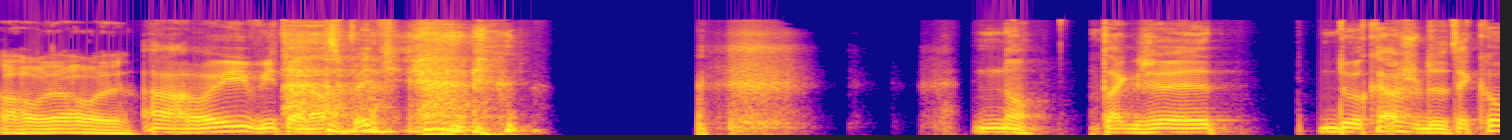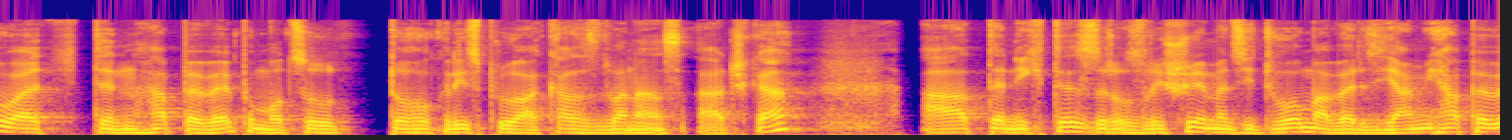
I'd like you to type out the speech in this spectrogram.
Ahoj, ahoj. Ahoj, vítaj naspäť. no, takže dokážu detekovať ten HPV pomocou toho CRISPR a Cas12ačka a ten ich test rozlišuje medzi dvoma verziami HPV,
